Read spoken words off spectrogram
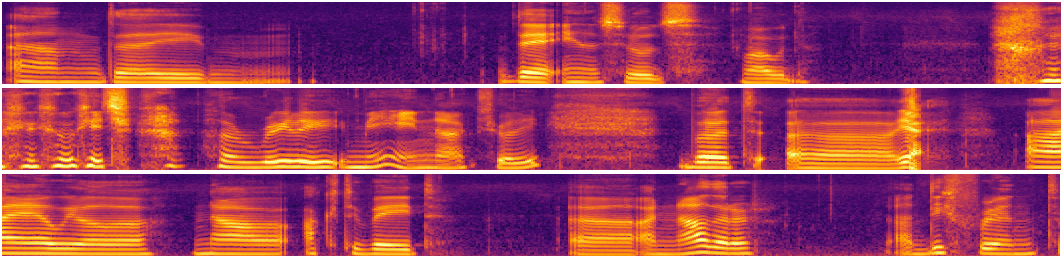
and um, the insults mode which are really mean actually. But uh, yeah I will now activate uh, another a different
